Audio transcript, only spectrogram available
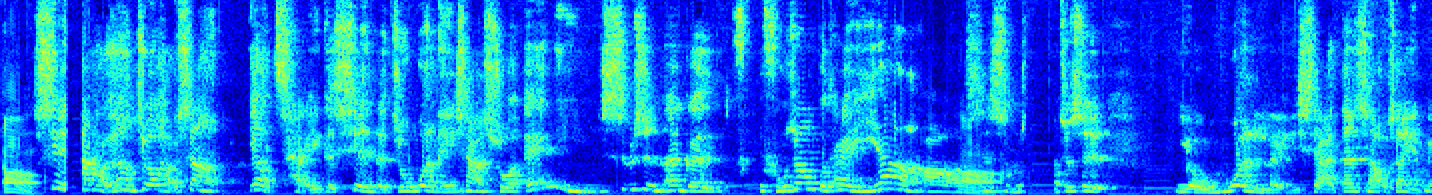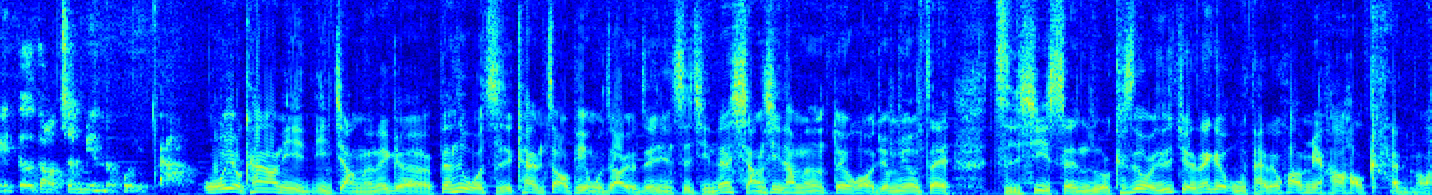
啊。谢娜好像就好像要踩一个线的，就问了一下说：“哎，你是不是那个服装不太一样啊？是什么？就是。”有问了一下，但是好像也没得到正面的回答。我有看到你你讲的那个，但是我只是看照片，我知道有这件事情，但详细他们的对话我就没有再仔细深入。可是我就觉得那个舞台的画面好好看哦。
